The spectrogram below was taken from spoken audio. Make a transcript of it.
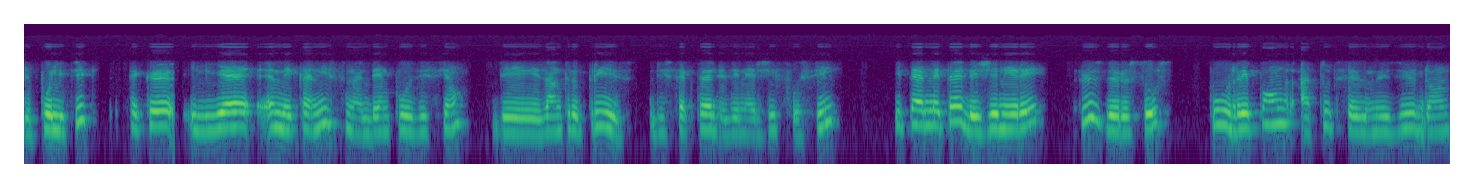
de politique, c'est qu'il y ait un mécanisme d'imposition des entreprises du secteur des énergies fossiles qui permettrait de générer plus de ressources pour répondre à toutes ces mesures dont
